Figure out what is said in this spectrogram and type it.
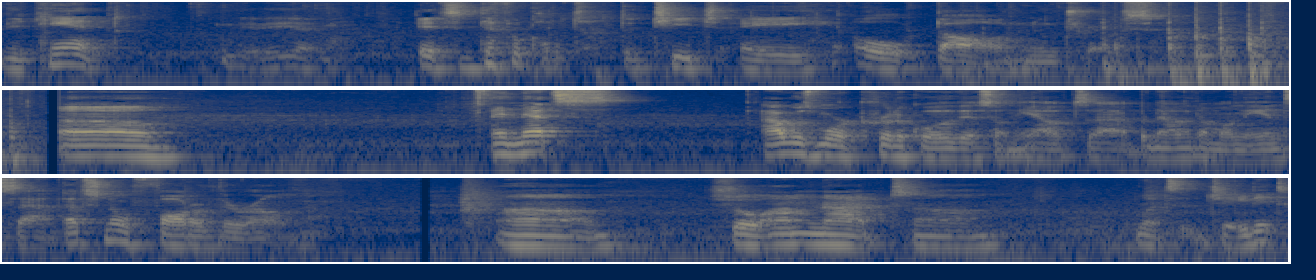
You can't. It's difficult to teach a old dog new tricks. Um, and that's. I was more critical of this on the outside, but now that I'm on the inside, that's no fault of their own. Um, so I'm not. Um, what's it? Jaded.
